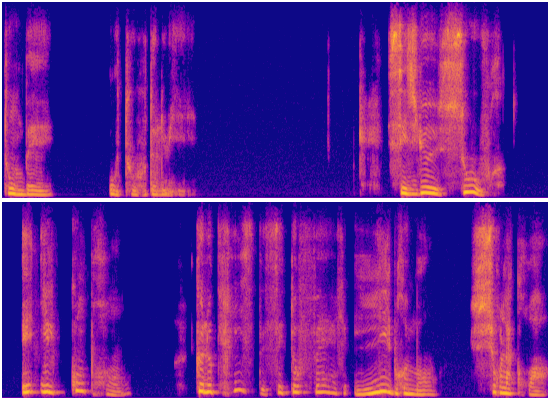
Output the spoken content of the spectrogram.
tombaient autour de lui. Ses yeux s'ouvrent et il comprend que le Christ s'est offert librement sur la croix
